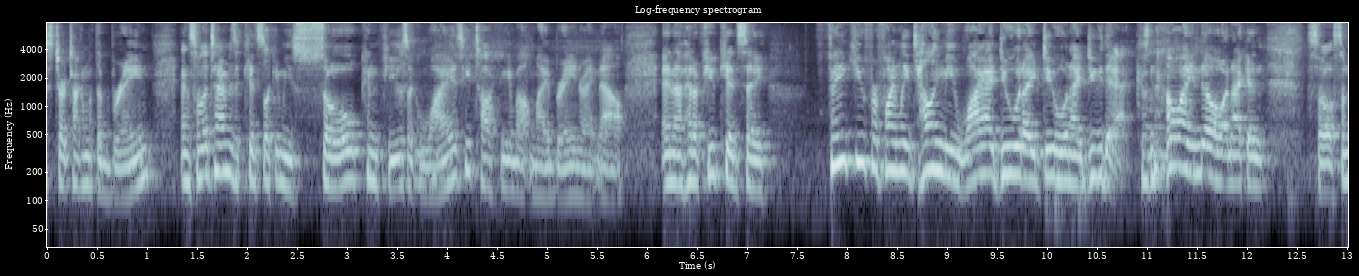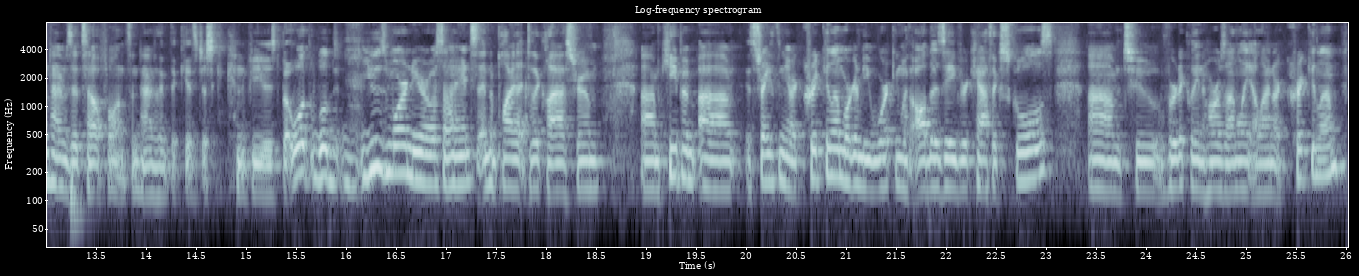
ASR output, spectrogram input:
start talking about the brain and some of the times the kids look at me so confused like why is he talking about my brain right now? And i've had a few kids say thank you for finally telling me why I do what I do when I do that because now I know and I can. So sometimes it's helpful and sometimes I think the kids just get confused. But we'll, we'll use more neuroscience and apply that to the classroom. Um, keep uh, strengthening our curriculum. We're going to be working with all the Xavier Catholic schools um, to vertically and horizontally align our curriculum.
